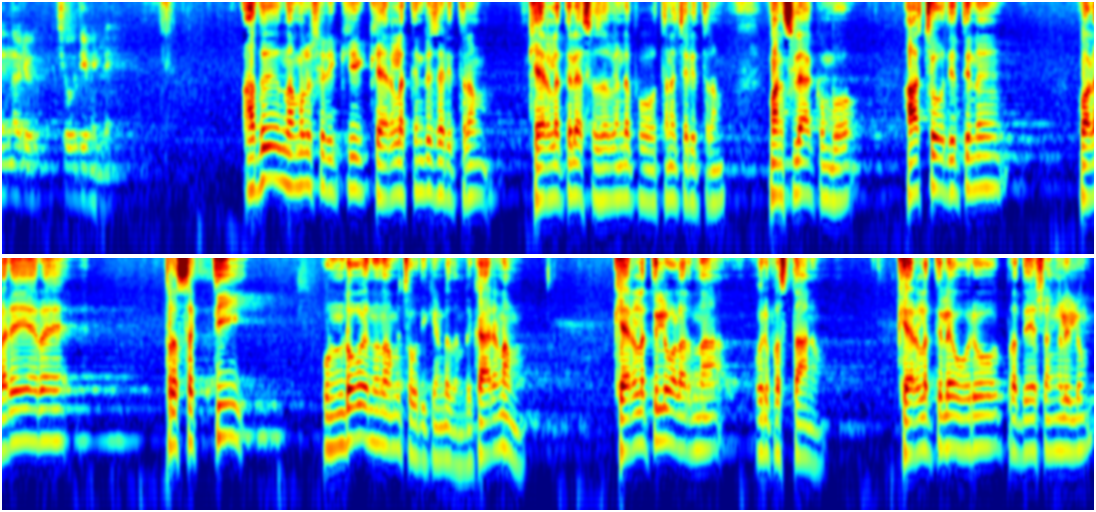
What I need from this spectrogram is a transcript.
എന്നൊരു ചോദ്യമില്ലേ? അത് നമ്മൾ ശരിക്കും കേരളത്തിന്റെ ചരിത്രം കേരളത്തിലെ എസ് എസ് എഫിന്റെ പ്രവർത്തന ചരിത്രം മനസ്സിലാക്കുമ്പോൾ ആ ചോദ്യത്തിന് വളരെയേറെ പ്രസക്തി ഉണ്ടോ എന്ന് നാം ചോദിക്കേണ്ടതുണ്ട്. കാരണം കേരളത്തിൽ വളർന്ന ഒരു പ്രസ്ഥാനം കേരളത്തിലെ ഓരോ പ്രദേശങ്ങളിലും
